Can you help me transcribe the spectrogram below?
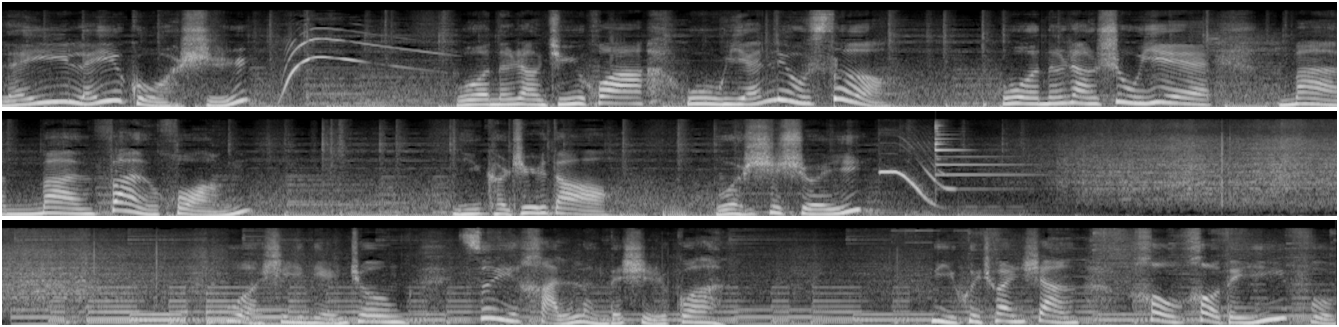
累累果实。我能让菊花五颜六色，我能让树叶慢慢泛黄。你可知道我是谁？我是一年中最寒冷的时光。你会穿上厚厚的衣服，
